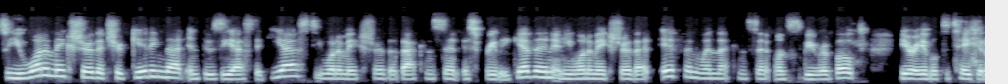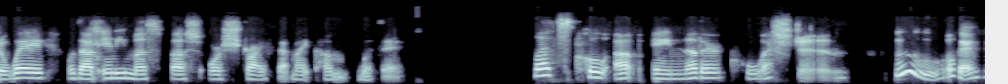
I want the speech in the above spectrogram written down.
So you want to make sure that you're getting that enthusiastic yes. You want to make sure that that consent is freely given. And you want to make sure that if and when that consent wants to be revoked, you're able to take it away without any muss, fuss, or strife that might come with it. Let's pull up another question. Ooh, okay.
